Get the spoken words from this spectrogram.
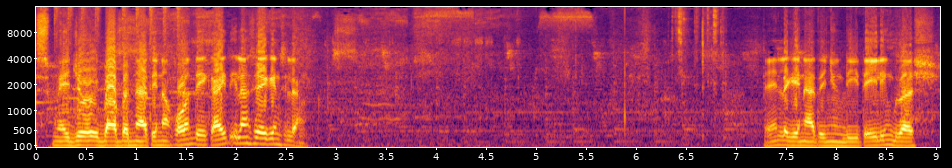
As medyo ibabad natin ng konti, kahit ilang seconds lang. Ayan, lagay natin yung detailing brush.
